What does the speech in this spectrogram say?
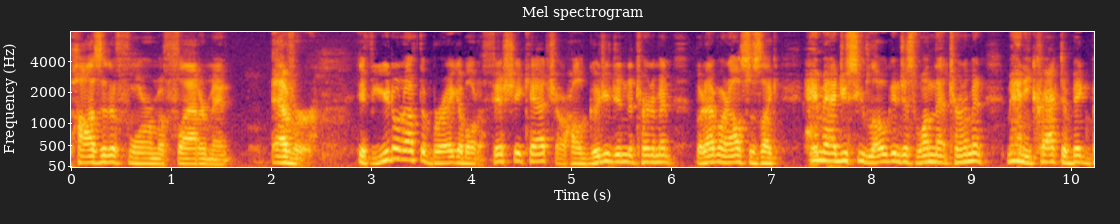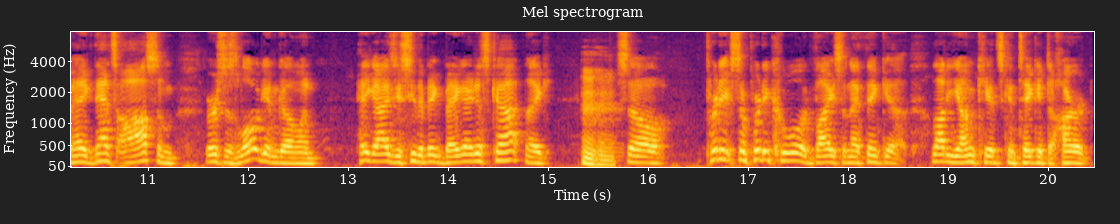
positive form of flatterment ever if you don't have to brag about a fish you catch or how good you did in the tournament, but everyone else is like, hey man, you see Logan just won that tournament? Man, he cracked a big bag. That's awesome. Versus Logan going, hey guys, you see the big bag I just caught? Like, mm-hmm. so pretty some pretty cool advice, and I think uh, a lot of young kids can take it to heart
